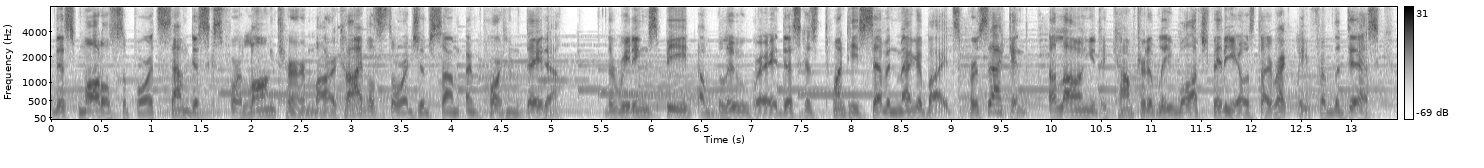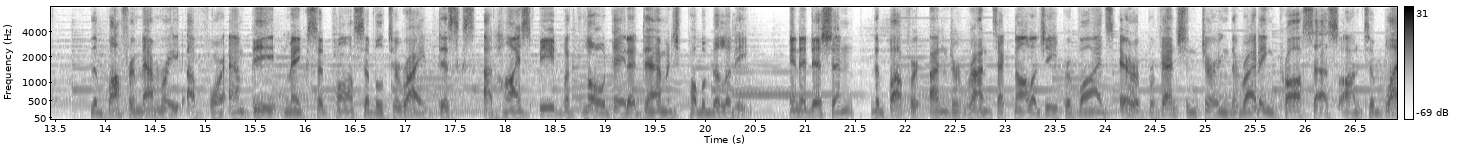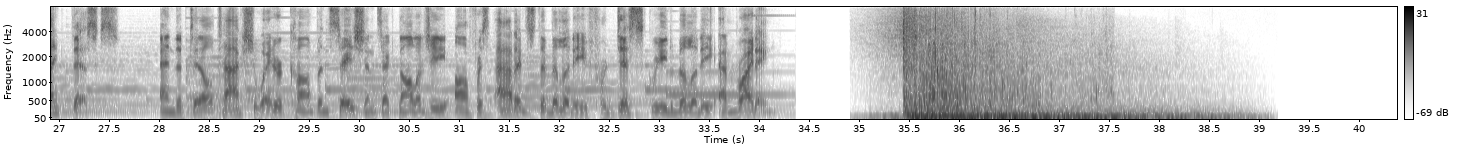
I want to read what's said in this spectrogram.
This model supports M-disks for long-term archival storage of some important data. The reading speed of Blu-ray disc is 27 megabytes per second, allowing you to comfortably watch videos directly from the disc. The buffer memory of 4 MB makes it possible to write disks at high speed with low data damage probability. In addition, the buffer under run technology provides error prevention during the writing process onto blank disks. And the tilt actuator compensation technology offers added stability for discreetability and writing.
